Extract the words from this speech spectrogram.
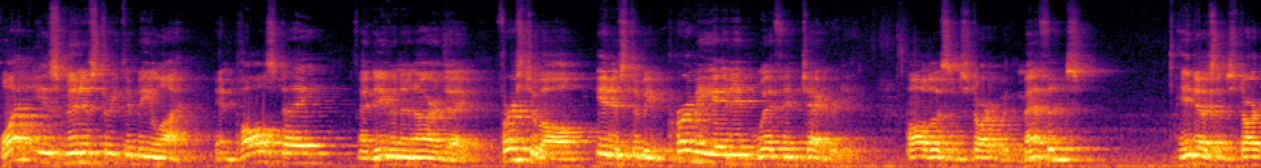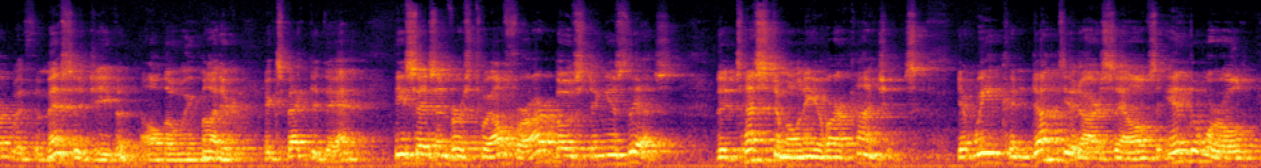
What is ministry to be like? In Paul's day and even in our day. First of all, it is to be permeated with integrity. Paul doesn't start with methods. he doesn't start with the message even, although we might have expected that. He says in verse 12, For our boasting is this, the testimony of our conscience, that we conducted ourselves in the world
